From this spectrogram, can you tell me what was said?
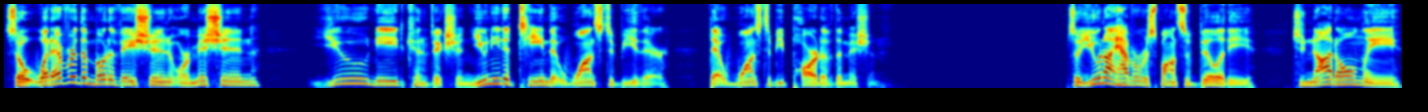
So whatever the motivation or mission, you need conviction. You need a team that wants to be there, that wants to be part of the mission. So you and I have a responsibility to not only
